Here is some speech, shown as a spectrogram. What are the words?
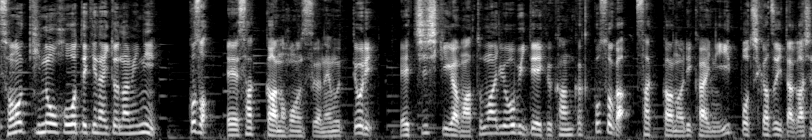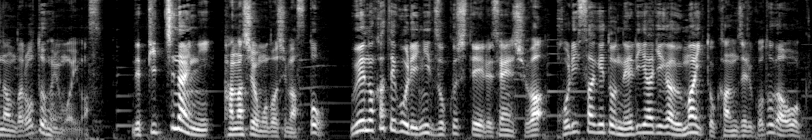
その機能法的な営みにこそ、えサッカーの本質が眠っており、え知識がまとまりを帯びていく感覚こそがサッカーの理解に一歩近づいた証なんだろうというふうに思います。で、ピッチ内に話を戻しますと、上のカテゴリーに属している選手は、掘り下げと練り上げがうまいと感じることが多く、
